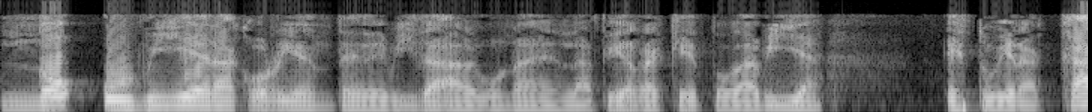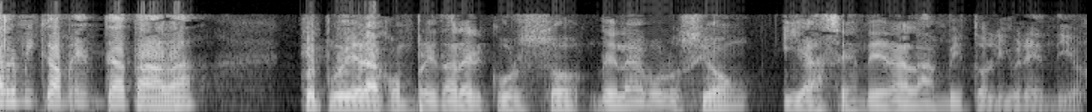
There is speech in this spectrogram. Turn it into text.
no hubiera corriente de vida alguna en la Tierra que todavía estuviera kármicamente atada que pudiera completar el curso de la evolución y ascender al ámbito libre en Dios.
